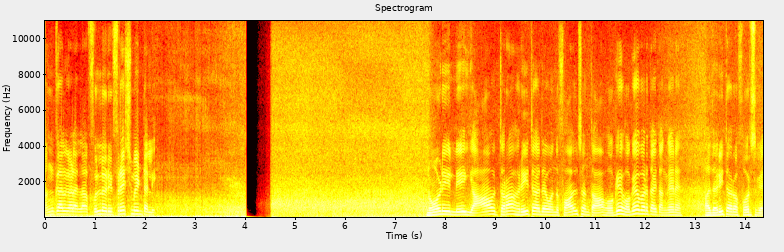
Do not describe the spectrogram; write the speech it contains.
ಅಂಕಲ್ಗಳೆಲ್ಲ ಫುಲ್ಲು ರಿಫ್ರೆಶ್ಮೆಂಟಲ್ಲಿ ನೋಡಿ ಇಲ್ಲಿ ಯಾವ ಥರ ಹರಿತಾ ಇದೆ ಒಂದು ಫಾಲ್ಸ್ ಅಂತ. ಹೊಗೆ ಹೊಗೆ ಬರ್ತಾಯ್ತು ಹಂಗೇನೆ. ಅದು ಹರಿತಾ ಇರೋ ಫೋರ್ಸ್ಗೆ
